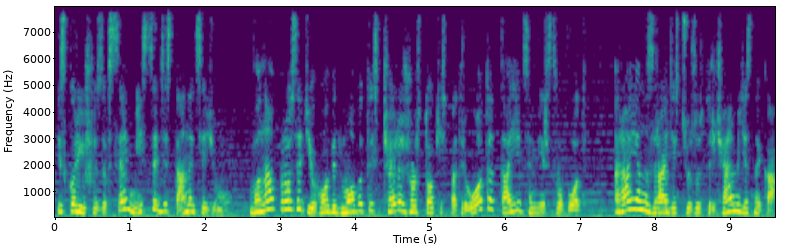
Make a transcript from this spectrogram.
і скоріше за все місце дістанеться йому. Вона просить його відмовитись через жорстокість патріота та ліцемірство вод. Райан з радістю зустрічає м'ясника,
